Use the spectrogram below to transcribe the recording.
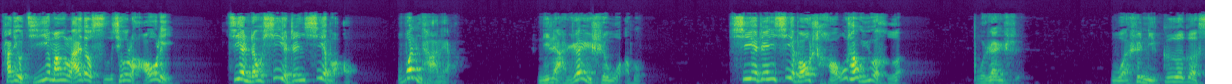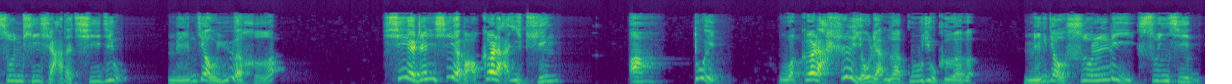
他就急忙来到死囚牢里，见着谢珍、谢宝，问他俩：“你俩认识我不？”谢珍、谢宝瞅瞅月和，不认识。我是你哥哥孙提辖的七舅，名叫月和。谢珍、谢宝哥俩一听，啊，对，我哥俩是有两个姑舅哥哥，名叫孙立、孙新，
